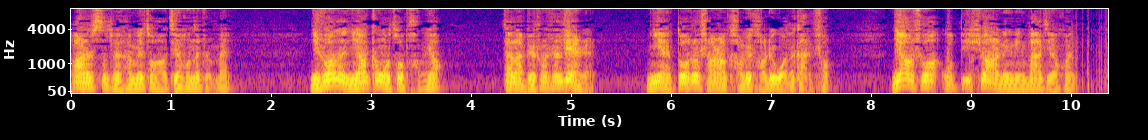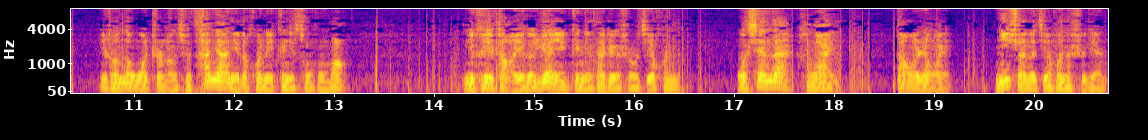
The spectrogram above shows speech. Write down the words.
二十四岁，还没做好结婚的准备。你说呢？你要跟我做朋友，咱俩别说是恋人，你也多多少少考虑考虑我的感受。你要说我必须二零零八结婚，你说那我只能去参加你的婚礼，给你送红包。你可以找一个愿意跟你在这个时候结婚的。我现在很爱你，但我认为你选择结婚的时间，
